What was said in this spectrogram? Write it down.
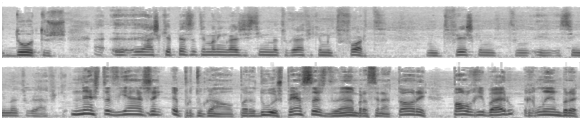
de outros. Ah, acho que a peça tem uma linguagem cinematográfica muito forte muito fresca, muito cinematográfica. Nesta viagem a Portugal para duas peças de Ambra Senatore, Paulo Ribeiro relembra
